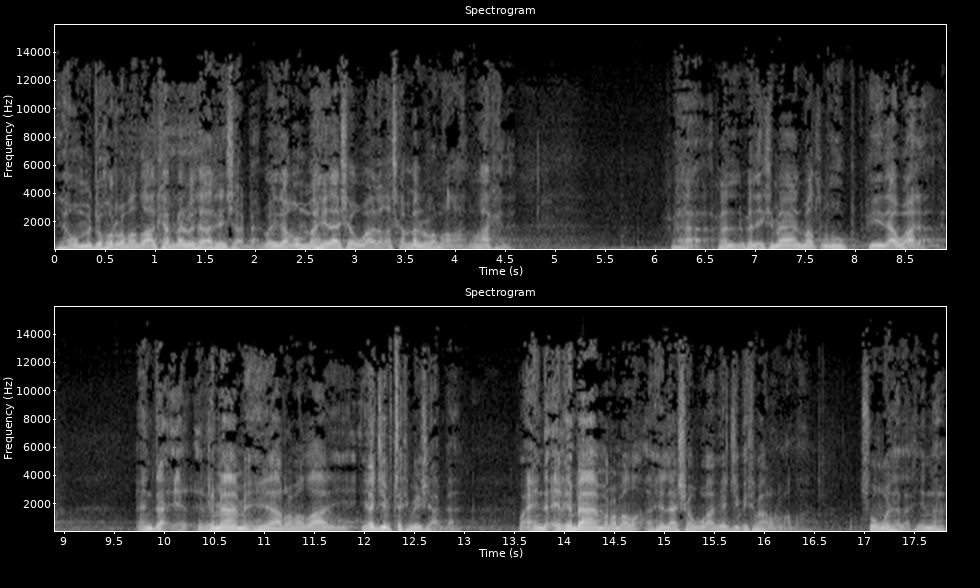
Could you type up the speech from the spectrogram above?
إذا غم دخول رمضان كملوا ثلاثين شعبان وإذا غم هلال شوال كملوا رمضان وهكذا. فالإكمال مطلوب في ذا ولا عند إغمام هلال رمضان يجب تكميل شعبان. وعند إغمام رمضان هلال شوال يجب إكمال رمضان. صوموا ثلاثين نعم.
